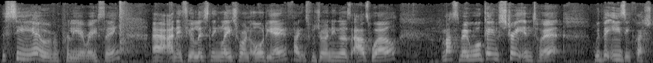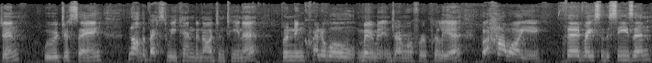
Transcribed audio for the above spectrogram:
the CEO of Aprilia Racing. Uh, and if you're listening later on audio, thanks for joining us as well. Massimo, we'll go straight into it with the easy question. We were just saying, not the best weekend in Argentina, but an incredible moment in general for Aprilia. But how are you? Third race of the season,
